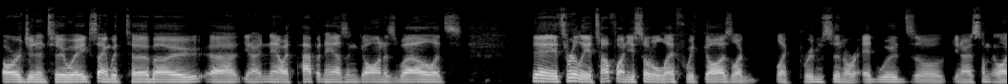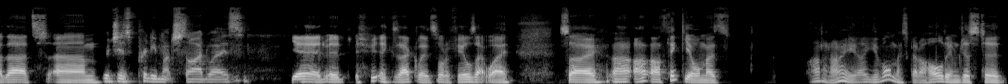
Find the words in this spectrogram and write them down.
Origin in two weeks. Same with Turbo. Uh, you know, now with Papenhuyzen gone as well, it's yeah, it's really a tough one. You're sort of left with guys like like Brimson or Edwards or you know something like that, um, which is pretty much sideways. Yeah, it, it, exactly. It sort of feels that way. So uh, I, I, think you almost, I don't know, you've almost got to hold him just to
